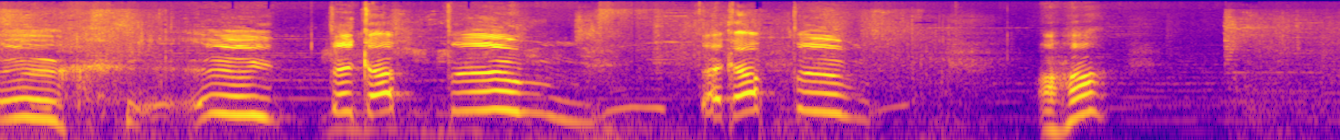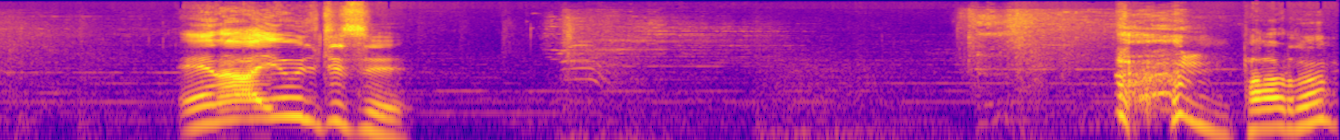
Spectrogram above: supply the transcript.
Ih. Ih. Tek attım. Tek attım. Aha. Enayi ultisi. Pardon.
